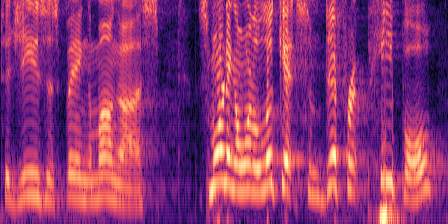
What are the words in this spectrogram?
to Jesus being among us. This morning, I want to look at some different people,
